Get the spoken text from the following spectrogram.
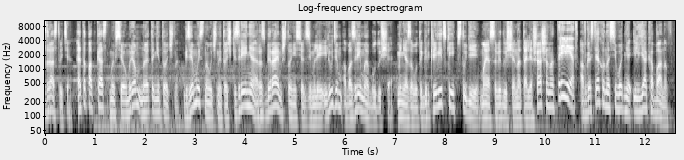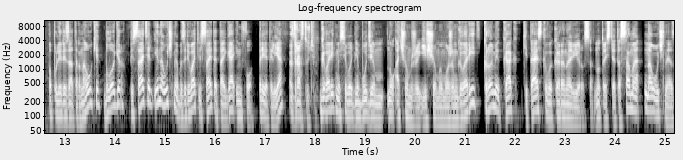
Здравствуйте. Это подкаст «Мы все умрем, но это не точно», где мы с научной точки зрения разбираем, что несет Земле и людям обозримое будущее. Меня зовут Игорь Кривицкий, в студии моя соведущая Наталья Шашина. Привет. А в гостях у нас сегодня Илья Кабанов, популяризатор науки, блогер, писатель и научный обозреватель сайта Тайга Инфо. Привет, Илья. Здравствуйте. Говорить мы сегодня будем, ну, о чем же еще мы можем говорить, кроме как китайского коронавируса. Ну, то есть это самая научная,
